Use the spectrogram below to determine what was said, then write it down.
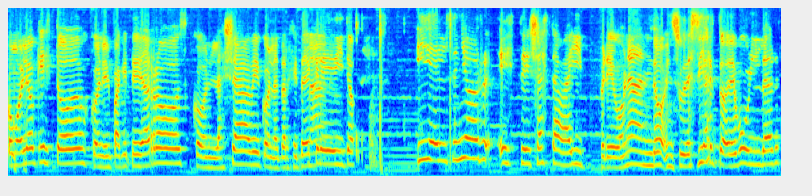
como loques todos, con el paquete de arroz, con la llave, con la tarjeta de Claro. crédito. Y el señor este, ya estaba ahí pregonando en su desierto de Boulder,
